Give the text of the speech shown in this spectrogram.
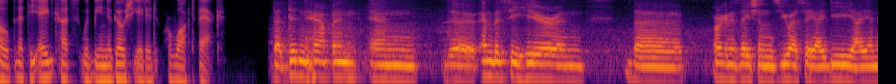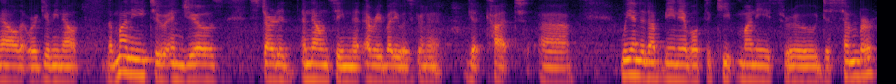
hope that the aid cuts would be negotiated or walked back. That didn't happen, and the embassy here and the organizations, USAID, INL, that were giving out the money to NGOs, started announcing that everybody was going to get cut. Uh, we ended up being able to keep money through December,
